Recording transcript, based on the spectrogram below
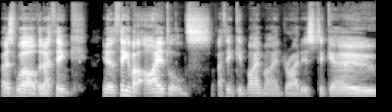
as well. That I think you know the thing about idols, I think in my mind, right, is to go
